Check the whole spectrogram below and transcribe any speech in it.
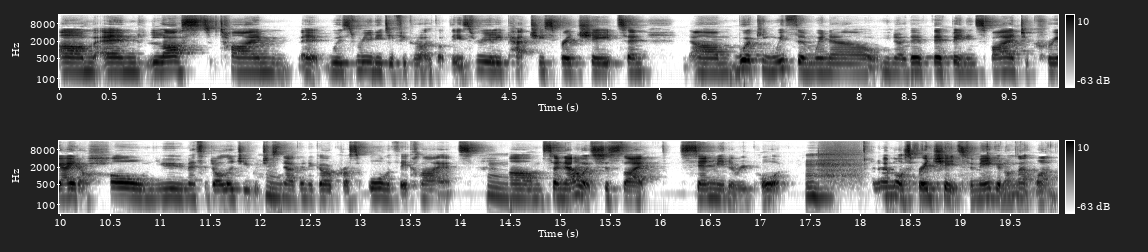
Um, and last time it was really difficult. I got these really patchy spreadsheets and um, working with them, we're now, you know, they've, they've been inspired to create a whole new methodology, which mm. is now going to go across all of their clients. Mm. Um, so now it's just like, send me the report. no more spreadsheets for Meegan on that one.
